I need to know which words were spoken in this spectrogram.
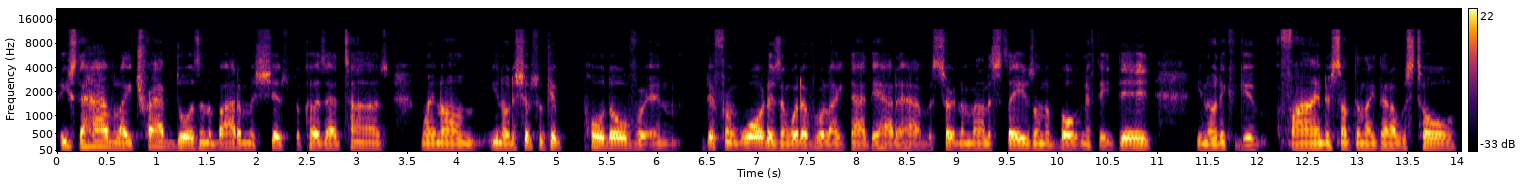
they used to have like trap doors in the bottom of ships because at times when um you know the ships would get pulled over in different waters and whatever like that, they had to have a certain amount of slaves on the boat, and if they did, you know, they could get fined or something like that. I was told,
